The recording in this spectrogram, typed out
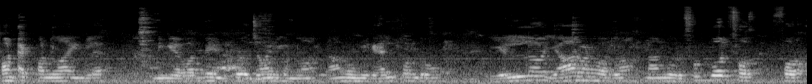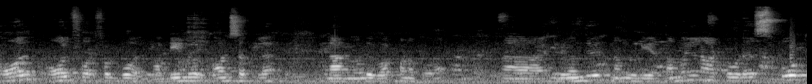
காண்டாக்ட் பண்ணலாம் எங்களை. நீங்கள் வந்து எங்கள் கூட ஜாயின் பண்ணலாம். நாங்கள் உங்களுக்கு ஹெல்ப் பண்ணுறோம் எல்லாம் யார் வேணும் வரலாம். நாங்கள் ஒரு football for for all all for football அப்படின்ற ஒரு கான்செப்டில் நாங்கள் வந்து ஒர்க் பண்ண போகிறோம் இது வந்து நம்மளுடைய தமிழ்நாட்டோட ஸ்போர்ட்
